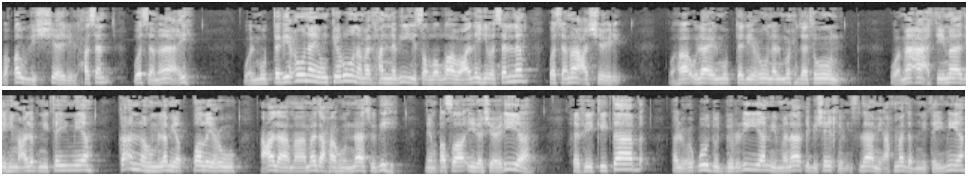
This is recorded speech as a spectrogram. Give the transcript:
وقول الشعر الحسن وسماعه والمبتدعون ينكرون مدح النبي صلى الله عليه وسلم وسماع الشعر وهؤلاء المبتدعون المحدثون ومع اعتمادهم على ابن تيمية كأنهم لم يطلعوا على ما مدحه الناس به من قصائد شعرية ففي كتاب العقود الدرية من مناقب شيخ الإسلام أحمد بن تيمية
